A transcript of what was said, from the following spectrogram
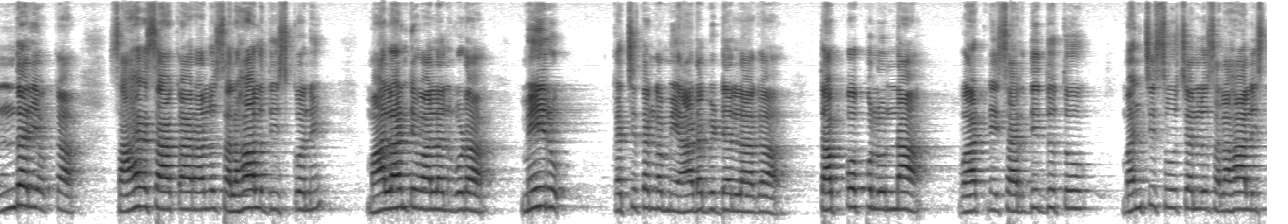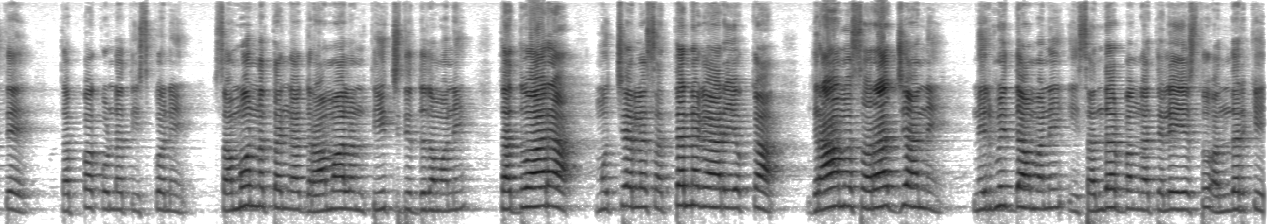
అందరి యొక్క సహాయ సహకారాలు సలహాలు తీసుకొని మాలాంటి వాళ్ళను కూడా మీరు ఖచ్చితంగా మీ ఆడబిడ్డల్లాగా తప్పొప్పులున్నా వాటిని సరిదిద్దుతూ మంచి సూచనలు సలహాలు ఇస్తే తప్పకుండా తీసుకొని సమున్నతంగా గ్రామాలను తీర్చిదిద్దుదామని తద్వారా ముచ్చెర్ల సత్తన్న గారి యొక్క గ్రామ స్వరాజ్యాన్ని నిర్మిద్దామని ఈ సందర్భంగా తెలియజేస్తూ అందరికీ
